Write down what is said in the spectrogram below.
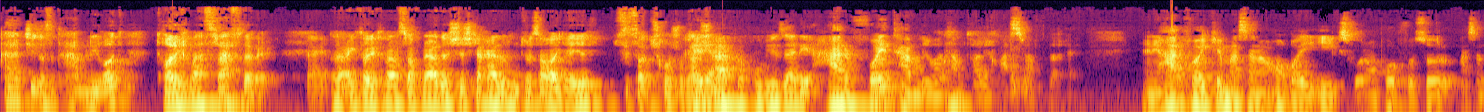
هر چیز اصلا تبلیغات تاریخ مصرف داره. اگه تاریخ مصرف نداشتش که هنوز می‌تونستم آگهی سی ساعتش خوش خیلی حرف خوبی زدی. حرفای تبلیغات هم تاریخ مصرف داره. یعنی حرفایی که مثلا آقای ایکس فلان پروفسور مثلا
